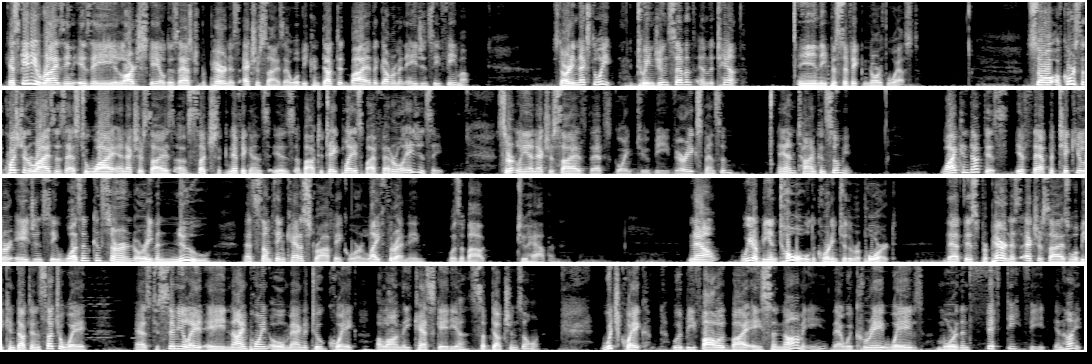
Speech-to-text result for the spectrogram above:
Cascadia Rising is a large-scale disaster preparedness exercise that will be conducted by the government agency FEMA starting next week between June 7th and the 10th in the Pacific Northwest. So, of course, the question arises as to why an exercise of such significance is about to take place by a federal agency. Certainly an exercise that's going to be very expensive and time consuming. Why conduct this if that particular agency wasn't concerned or even knew that something catastrophic or life-threatening was about to happen? Now, we are being told, according to the report, that this preparedness exercise will be conducted in such a way as to simulate a 9.0 magnitude quake along the Cascadia subduction zone, which quake would be followed by a tsunami that would create waves more than 50 feet in height.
